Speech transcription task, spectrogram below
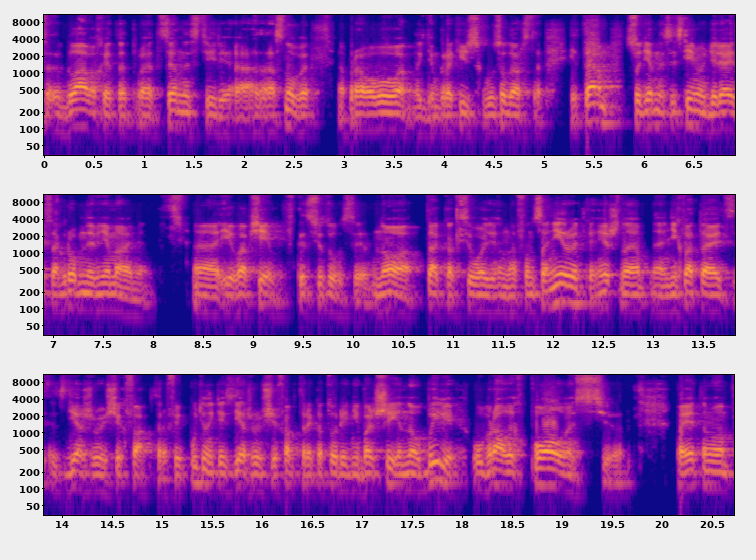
главах, это ценности или а, основы правового демократического государства. И там судебной системе уделяется огромное внимание. А, и вообще в Конституции. Но так как сегодня она функционирует, конечно, не хватает сдерживающих факторов. И Путин эти сдерживающие факторы, которые небольшие, но были, убрал их полностью. Поэтому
